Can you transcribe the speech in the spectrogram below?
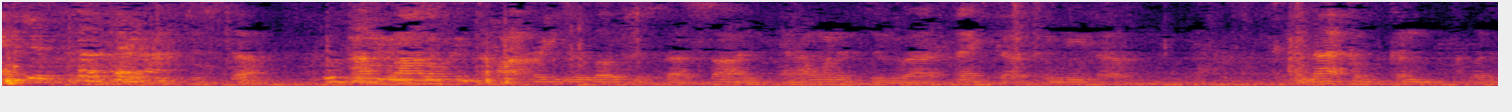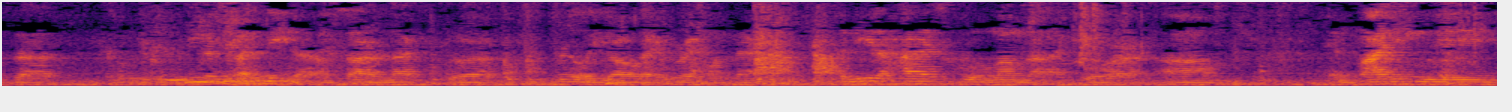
thank you. Okay. Just, uh, I'm Ronald Henri DeLoach's uh, son, and I wanted to uh, thank uh, Conetoe, not Con, Con, what is that? Conetoe, I'm sorry, I'm not uh, really all that great on that. Conetoe High School alumni for um, inviting me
